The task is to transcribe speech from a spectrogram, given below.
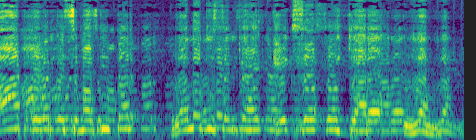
आठ ओवर की समाप्ति पर रनों की संख्या है एक सौ ग्यारह रन।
